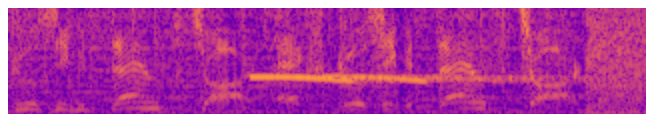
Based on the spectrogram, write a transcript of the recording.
Exclusive Dance Chart. Exclusive Dance Chart.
